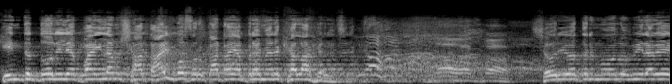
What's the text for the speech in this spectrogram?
কিন্তু দলিলে পাইলাম সাতাইশ বছর কাটায়া প্রেমের খেলা খেলছে। শরীয়তের মৌলবীরা রে,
